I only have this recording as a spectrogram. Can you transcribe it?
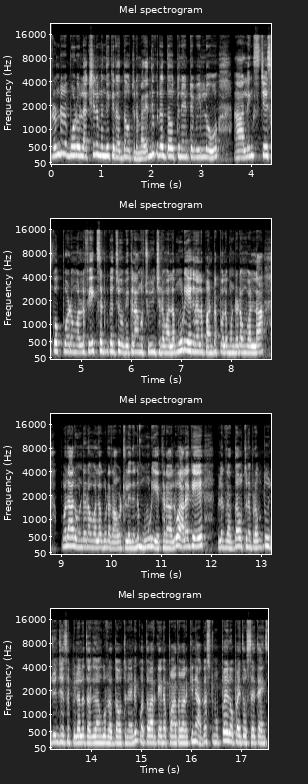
రెండు మూడు లక్షల మందికి రద్దు అవుతున్నాయి. మరి ఎందుకు రద్దు అవుతున్నాయి అంటే వీళ్ళు లింక్స్ చేసుకోకపోవడం వల్ల ఫేక్ సర్టిఫికెట్స్ వికలాంగులు చూపించడం వల్ల మూడు ఎకరాల పంట పొలం ఉండడం వల్ల పొలాలు ఉండడం వల్ల కూడా రావట్లేదండి. మూడు ఎకరాలు. అలాగే వీళ్ళకి రద్దు అవుతున్నాయి. ప్రభుత్వం ఉద్యోగం చేసే పిల్లల తల్లిదండ్రులు రద్దు అవుతున్నాయండి. కొత్త వరకైనా పాత వరకు ఆగస్టు ముప్పై లోపు అయితే వస్తాయి. థ్యాంక్స్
